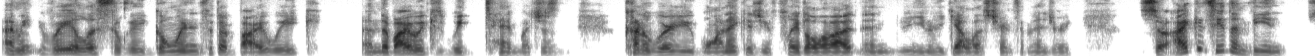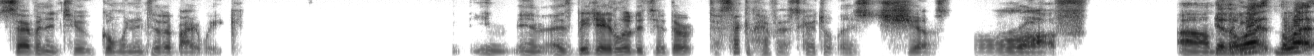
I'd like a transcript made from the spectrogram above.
I mean, realistically, going into their bye week, and the bye week is week 10, which is kind of where you want it because you've played a lot and you know you get less chance of an injury. So I could see them being seven and two going into their bye week. And as BJ alluded to, their the second half of the schedule is just rough. Um, Yeah, the, la- the la-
